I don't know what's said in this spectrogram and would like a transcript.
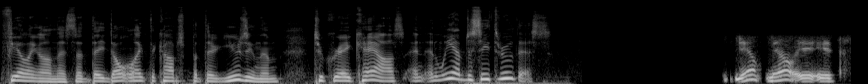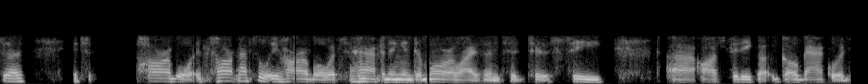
feeling on this that they don't like the cops but they're using them to create chaos and and we have to see through this Yeah, no, it, it's uh, it's horrible. It's hor- absolutely horrible what's happening and demoralizing to to see uh, our city go, go backwards.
